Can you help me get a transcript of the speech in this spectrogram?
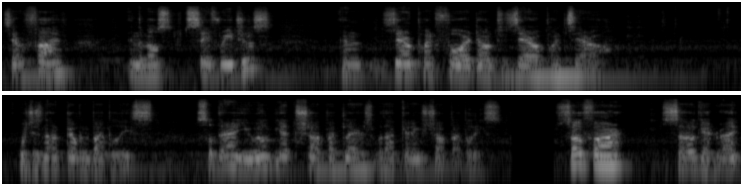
0.5 in the most safe regions and 0.4 down to 0.0 which is not governed by police. So there you will get shot by players without getting shot by police. So far, so good, right?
